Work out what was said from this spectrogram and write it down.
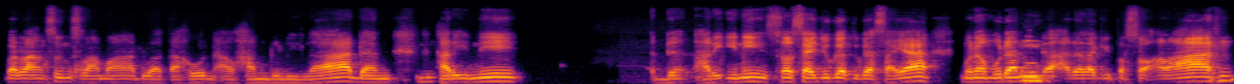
berlangsung selama dua tahun alhamdulillah. Dan hari ini hari ini selesai juga tugas saya. Mudah-mudahan hmm. nggak ada lagi persoalan.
